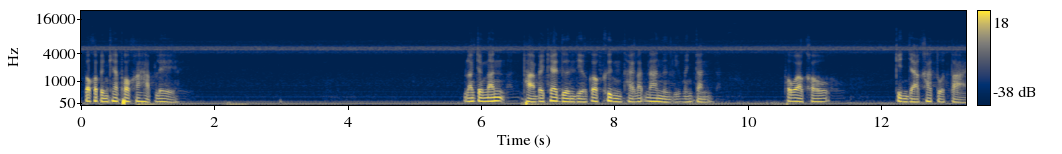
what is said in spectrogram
เพราะเขาเป็นแค่พ่อค้าหับเล่หลังจากนั้นผ่านไปแค่เดือนเดียวก็ขึ้นไทยรัฐหน้าหนึ่งอีกเหมือนกัน เพราะว่าเขากินยาฆ่าตัวตาย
